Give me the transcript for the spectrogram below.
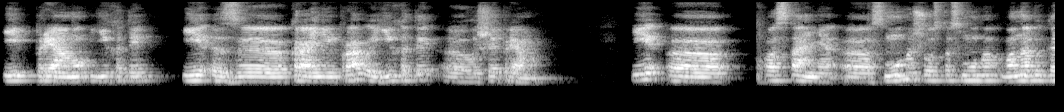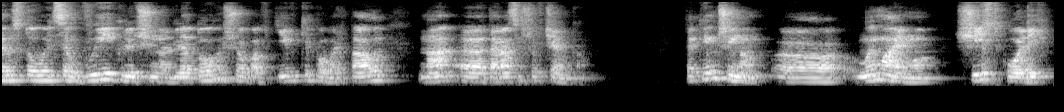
і прямо їхати, і з крайньої правої їхати е, лише прямо. І е, остання е, смуга, шоста смуга, вона використовується виключно для того, щоб автівки повертали на е, Тараса Шевченка. Таким чином, е, ми маємо 6 колій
